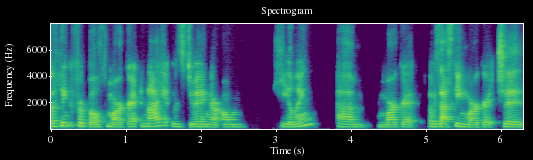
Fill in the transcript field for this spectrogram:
I think for both Margaret and I, it was doing our own healing. Um, Margaret, I was asking Margaret to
